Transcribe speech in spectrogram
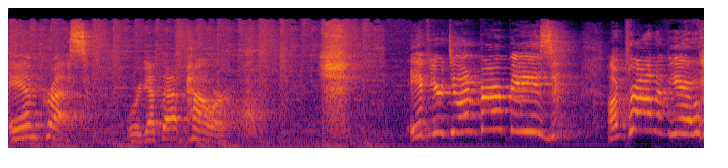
and press, or get that power. If you're doing burpees, I'm proud of you.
